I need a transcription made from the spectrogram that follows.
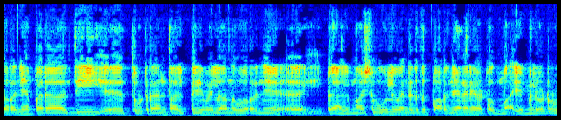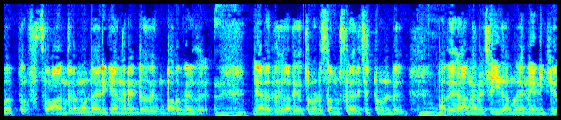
പറഞ്ഞ പരാതി തുടരാൻ താല്പര്യമില്ല എന്ന് പറഞ്ഞ് അൽമാഷ് പോലും എന്റെ അടുത്ത് പറഞ്ഞ അങ്ങനെ കേട്ടോ. എം എൽ എയോടുള്ള സ്വാതന്ത്ര്യം കൊണ്ടായിരിക്കും അങ്ങനെ എന്റെ അദ്ദേഹം പറഞ്ഞത്. ഞാനത് അദ്ദേഹത്തിനോട് സംസാരിച്ചിട്ടുണ്ട്. അദ്ദേഹം അങ്ങനെ ചെയ്യാന്ന് തന്നെ എനിക്ക്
